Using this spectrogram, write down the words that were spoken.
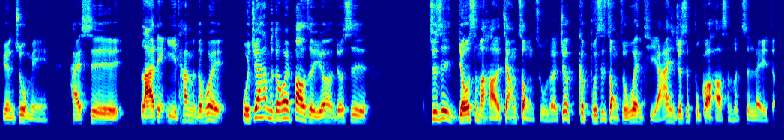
原住民，还是拉丁裔，他们都会，我觉得他们都会抱着有种就是，就是有什么好讲种族的，就不是种族问题啊，你就是不够好什么之类的，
